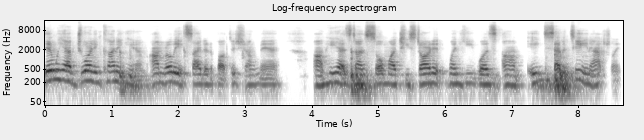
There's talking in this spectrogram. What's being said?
then we have Jordan Cunningham. I'm really excited about this young man. Um, he has done so much. He started when he was um, 8, 17, actually.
